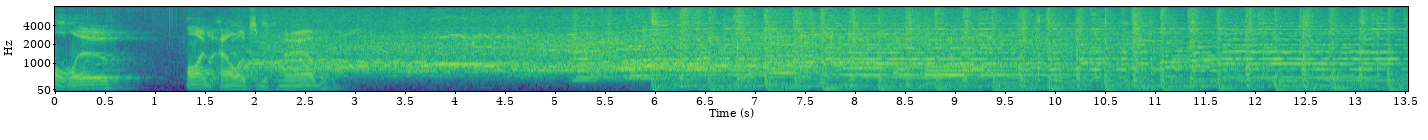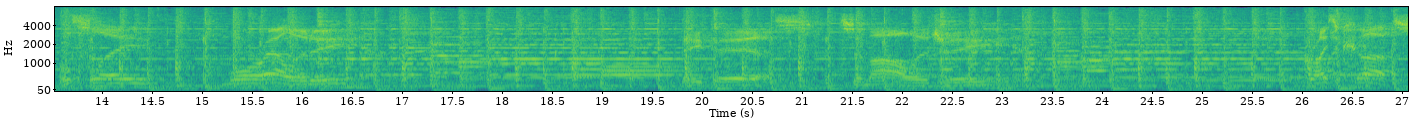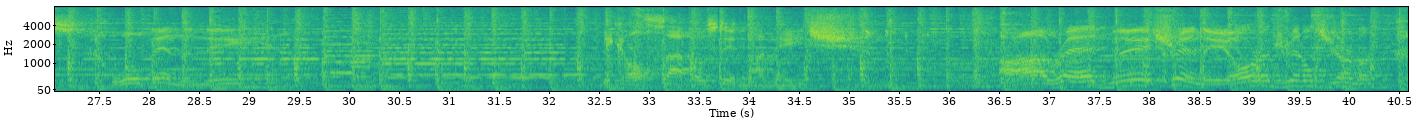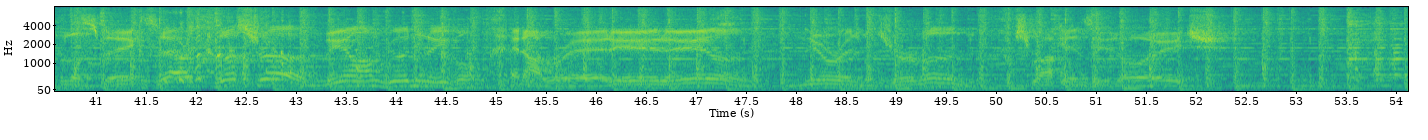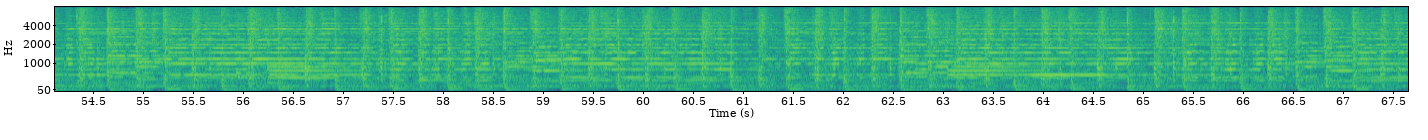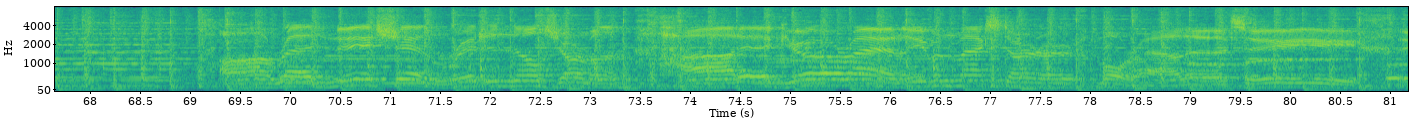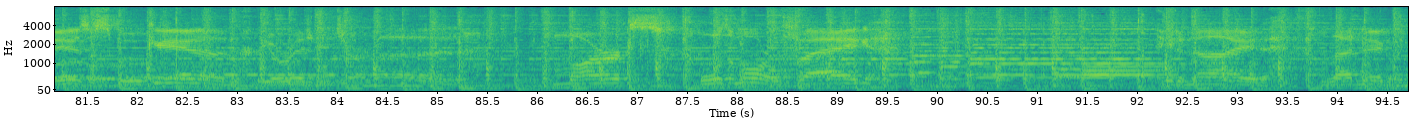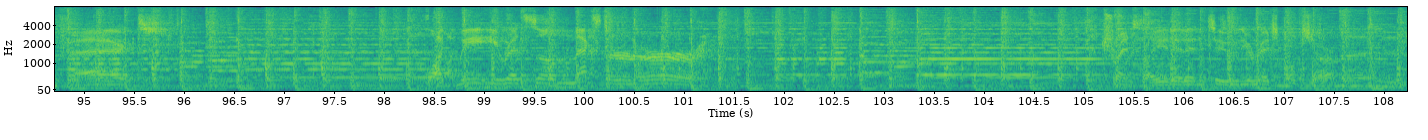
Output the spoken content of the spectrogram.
Hello, I'm Alex McNabb. We'll slay morality. Epistemology. Christ cuts will bend the my. I read Nietzsche in the original German, Thus Spake Zarathustra, Beyond Good and Evil, and I read Read Nietzsche, original German, Heidegger, and even Max Stirner. Morality is a spook in the original German. Marx was a moral fag. He denied that niggling fact. Me, he read some Max Stirner. Translated into the original German.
